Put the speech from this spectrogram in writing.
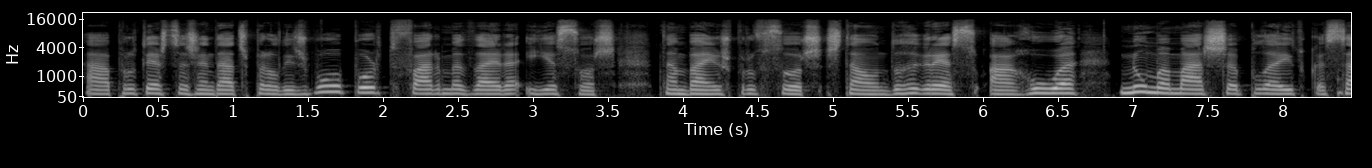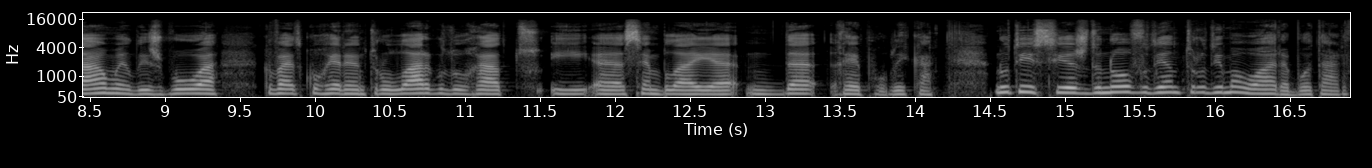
Há protestos agendados para Lisboa, Porto, Faro, Madeira e Açores. Também os professores estão de regresso à rua numa marcha pela educação em Lisboa, que vai decorrer entre o Largo do Rato e a Assembleia da República. Notícias de novo dentro de uma hora. Boa tarde.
